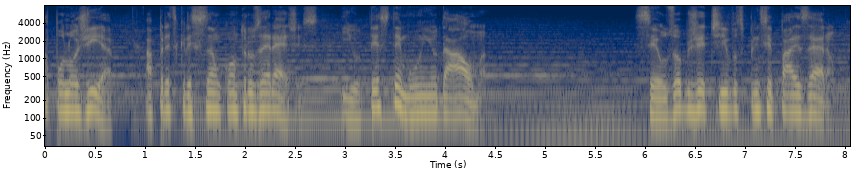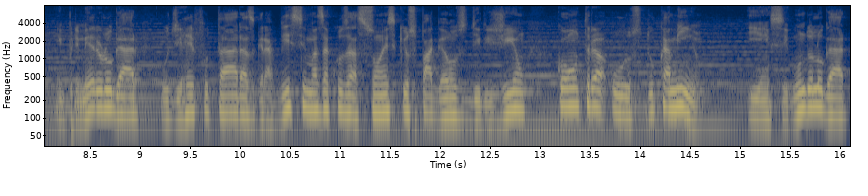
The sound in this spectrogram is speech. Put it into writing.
Apologia, a prescrição contra os hereges e o testemunho da alma. Seus objetivos principais eram, em primeiro lugar, o de refutar as gravíssimas acusações que os pagãos dirigiam contra os do caminho, e, em segundo lugar,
